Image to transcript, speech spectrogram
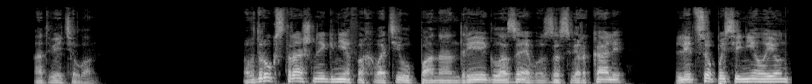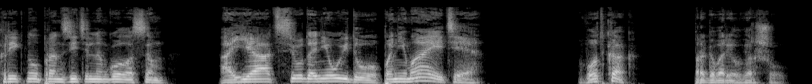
— ответил он. Вдруг страшный гнев охватил пана Андрея, глаза его засверкали, лицо посинело, и он крикнул пронзительным голосом «А я отсюда не уйду, понимаете?» «Вот как?» — проговорил Вершул.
